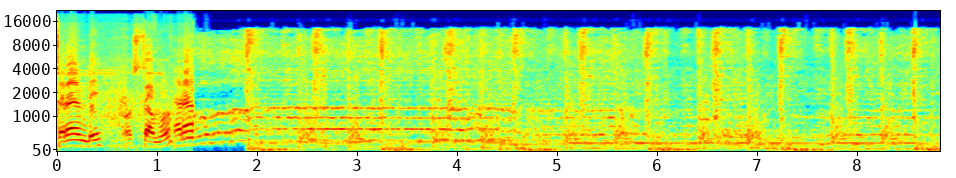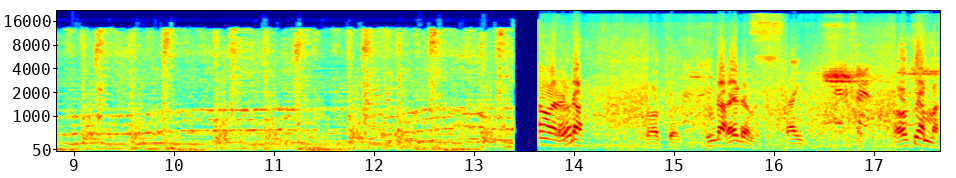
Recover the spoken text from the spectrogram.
సరే అండి వస్తాము. ఉంటా. Okay okay. రైట్ అన్న. థ్యాంక్ యూ ఓకే అమ్మా.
